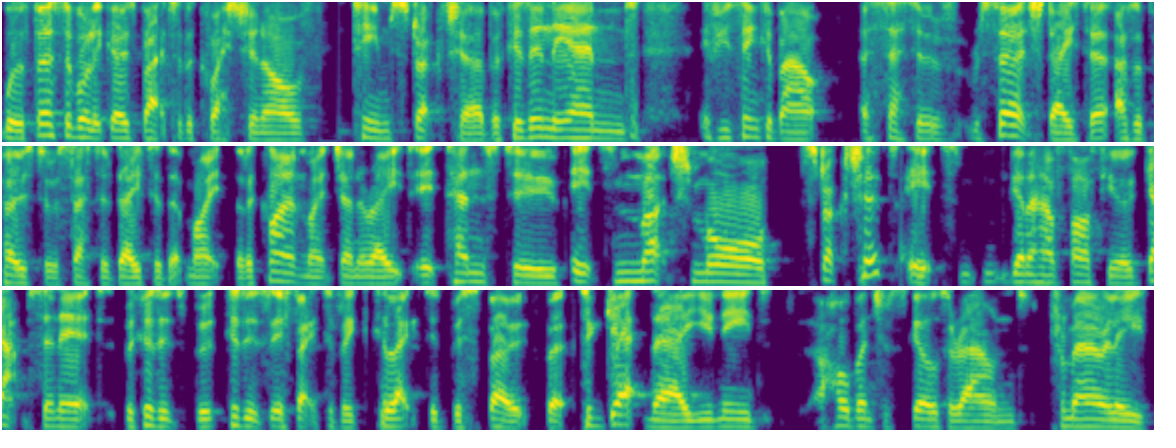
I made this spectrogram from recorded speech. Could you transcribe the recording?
Well, first of all, it goes back to the question of team structure because, in the end, if you think about a set of research data as opposed to a set of data that might that a client might generate it tends to it's much more structured. It's going to have far fewer gaps in it because it's because it's effectively collected bespoke. But to get there you need a whole bunch of skills around primarily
